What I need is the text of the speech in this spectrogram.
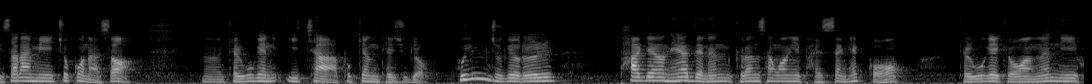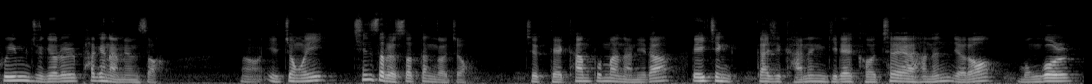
이 사람이 죽고 나서 어, 결국엔 2차 북경 대주교 후임 주교를 파견해야 되는 그런 상황이 발생했고 결국에 교황은 이 후임 주교를 파견하면서 어, 일종의 친서를 썼던 거죠. 즉 데칸뿐만 아니라 베이징까지 가는 길에 거쳐야 하는 여러 몽골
